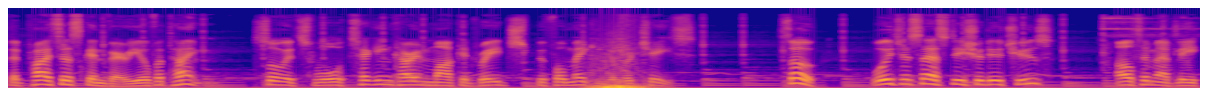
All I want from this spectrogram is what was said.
that prices can vary over time so it's worth checking current market rates before making a purchase. So, which SSD should you choose? Ultimately,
